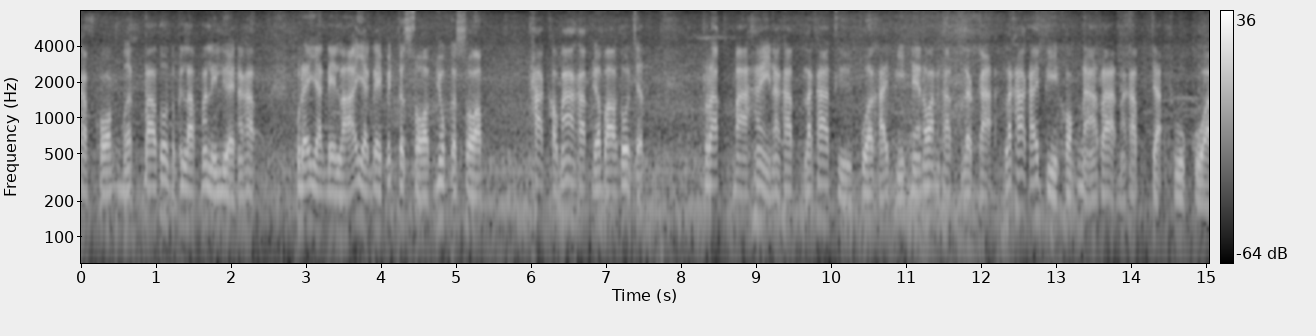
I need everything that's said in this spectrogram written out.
ครับของหมดบาวโทนก็ไปรับมาเรื่อยๆนะครับผู้ใดอยากได้หลายอยากได้เป็นกระสอบยกกระสอบทักเข้ามาครับ เดี๋ยวบาวโทนจะ รับมาให้นะครับ ราคาถือกลัวขายปีกแน่นอนครับ แล้วก็ราคาขายปีกของหนาร้านนะครับ จะถูกกว่า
